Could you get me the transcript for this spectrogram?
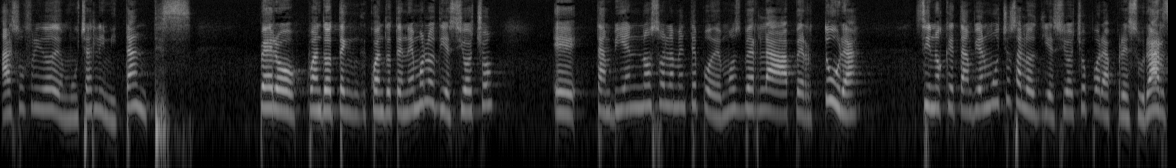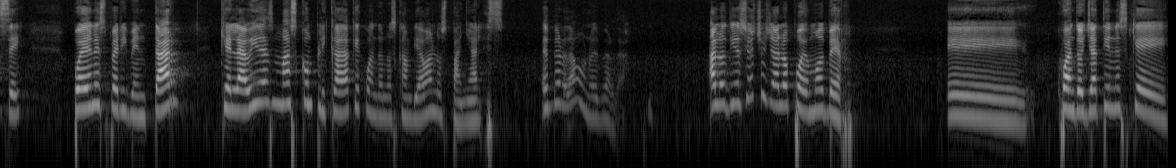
ha sufrido de muchas limitantes. Pero cuando, cuando tenemos los 18, eh, también no solamente podemos ver la apertura, sino que también muchos a los 18 por apresurarse, pueden experimentar que la vida es más complicada que cuando nos cambiaban los pañales. ¿Es verdad o no es verdad? A los 18 ya lo podemos ver. Eh, cuando ya tienes que,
